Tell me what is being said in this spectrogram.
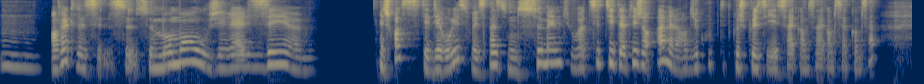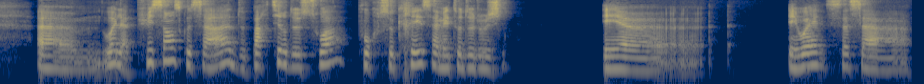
Mhm. En fait, ce, moment où j'ai réalisé, euh, et je crois que c'était déroulé sur l'espace d'une semaine, tu vois, tu sais, petit à petit, genre ah mais alors du coup peut-être que je peux essayer ça comme ça, comme ça, comme ça. Euh, ouais, la puissance que ça a de partir de soi pour se créer sa méthodologie. Et euh, et ouais, ça, ça.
